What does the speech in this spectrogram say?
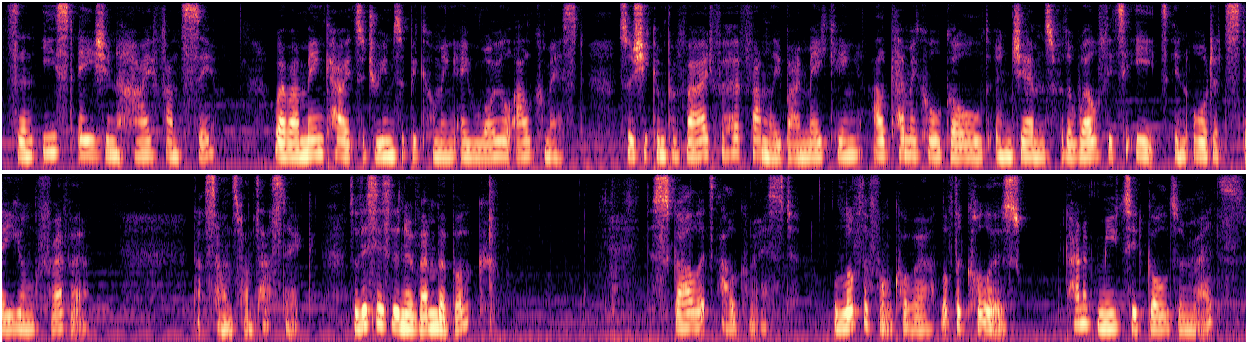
it's an East Asian high fantasy where our main character dreams of becoming a royal alchemist so she can provide for her family by making alchemical gold and gems for the wealthy to eat in order to stay young forever. That sounds fantastic. So, this is the November book The Scarlet Alchemist. Love the front cover, love the colours, kind of muted golds and reds,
